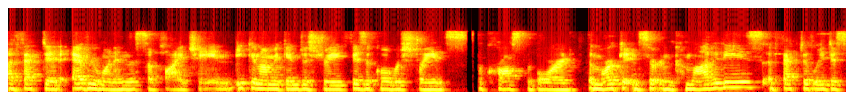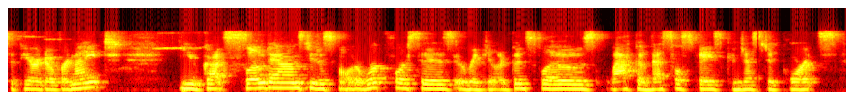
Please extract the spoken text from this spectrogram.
affected everyone in the supply chain, economic industry, physical restraints across the board. The market in certain commodities effectively disappeared overnight. You've got slowdowns due to smaller workforces, irregular goods flows, lack of vessel space, congested ports.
